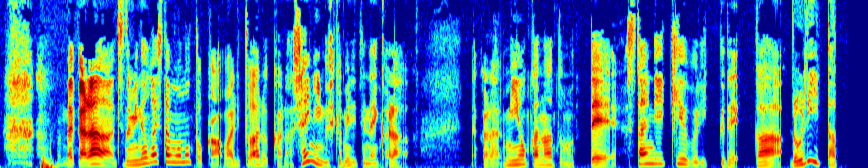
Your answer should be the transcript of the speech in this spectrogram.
だから、ちょっと見逃したものとか割とあるから、シャイニングしか見れてないから、だから見ようかなと思って、スタンリー・キューブリックでが、ロリータって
